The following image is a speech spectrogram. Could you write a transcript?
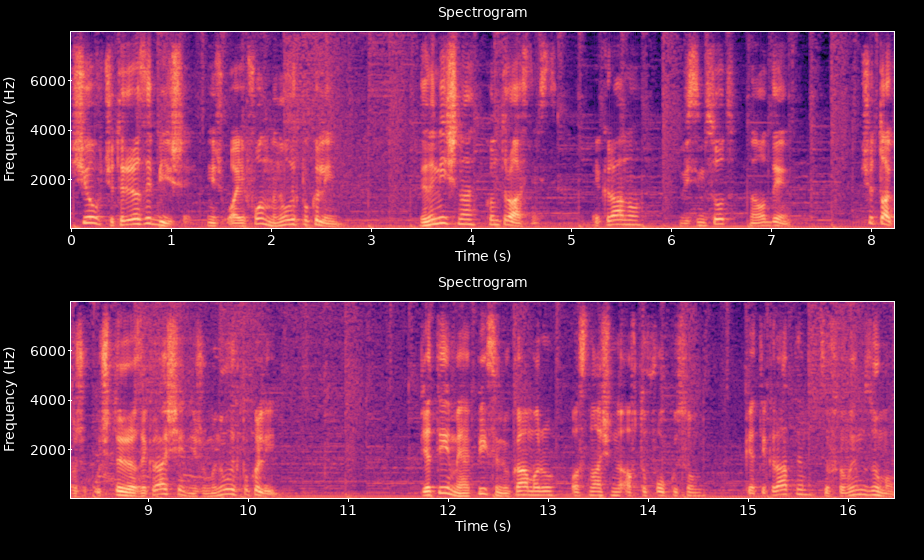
що в 4 рази більше, ніж у iPhone минулих поколінь. Динамічна контрастність екрану 800 на 1, що також у 4 рази краще, ніж у минулих поколінь. 5 мегапіксельну камеру, оснащену автофокусом, п'ятикратним цифровим зумом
